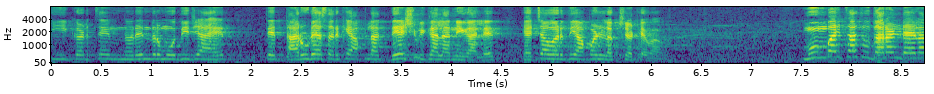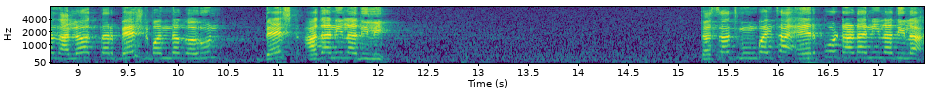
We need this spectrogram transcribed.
की इकडचे नरेंद्र मोदी जे आहेत ते दारुड्यासारखे आपला देश विकायला निघालेत. ह्याच्यावरती आपण लक्ष ठेवावं. मुंबईचाच उदाहरण द्यायला झालं तर बेस्ट बंद करून बेस्ट अदानीला दिली. तसंच मुंबईचा एअरपोर्ट अडाणीला दिला.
